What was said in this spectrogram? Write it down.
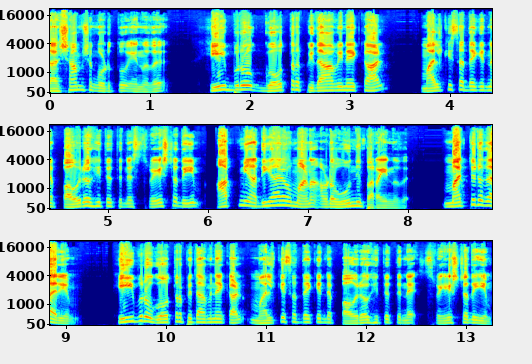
ദശാംശം കൊടുത്തു എന്നത് ഹീബ്രു ഗോത്രപിതാവിനേക്കാൾ മൽക്കിസദേക്കിന്റെ പൗരോഹിത്യത്തിന്റെ ശ്രേഷ്ഠതയും ആത്മീയ അധികാരവുമാണ് അവിടെ ഊന്നി പറയുന്നത്. മറ്റൊരു കാര്യം ഹീബ്രു ഗോത്രപിതാവിനേക്കാൾ മൽക്കിസദ്ദേക്കിന്റെ പൗരോഹിത്യത്തിന്റെ ശ്രേഷ്ഠതയും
